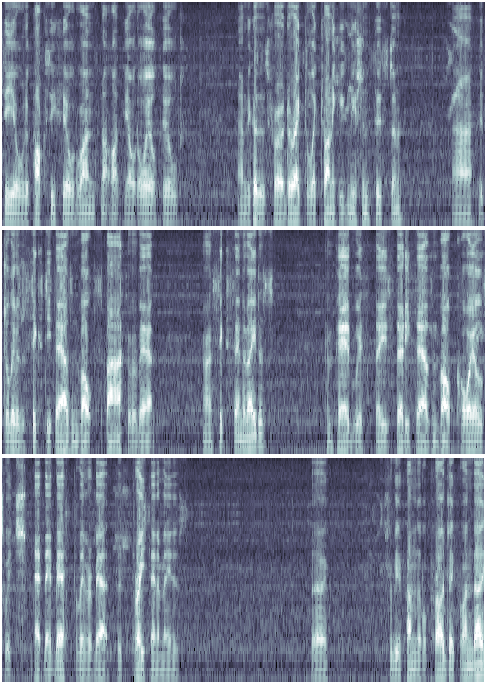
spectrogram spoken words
sealed epoxy filled ones, not like the old oil filled and because it's for a direct electronic ignition system uh, it delivers a 60,000 volt spark of about uh, 6 centimeters compared with these 30,000 volt coils which at their best deliver about 3 centimeters. So should be a fun little project one day.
